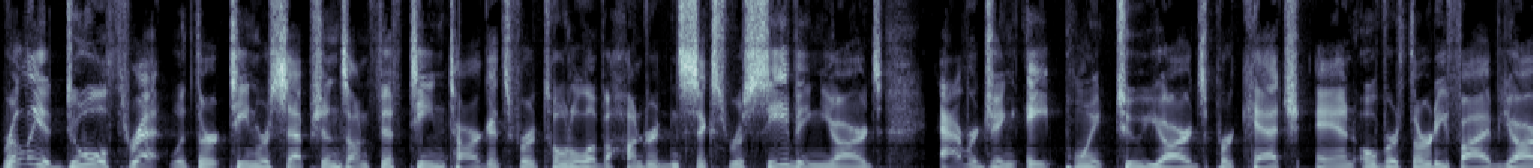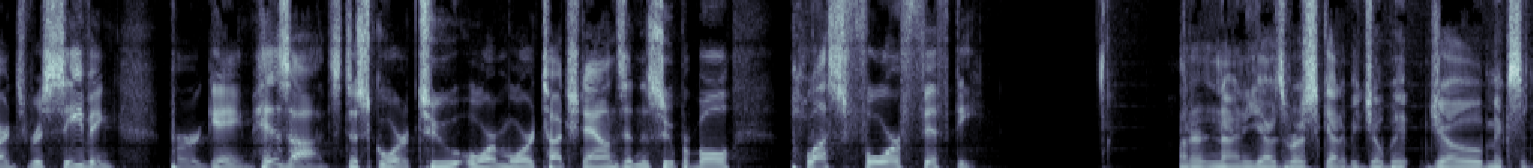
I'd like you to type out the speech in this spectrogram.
Really a dual threat with 13 receptions on 15 targets for a total of 106 receiving yards averaging 8.2 yards per catch and over 35 yards receiving per game. His odds to score two or more touchdowns in the Super Bowl plus 450. 190 yards rush got to be Joe Joe Mixon.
